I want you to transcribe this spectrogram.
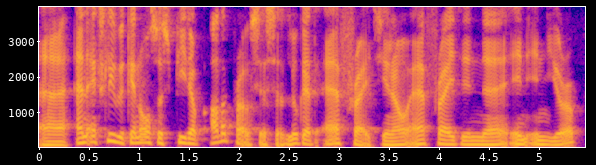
Uh, and actually, we can also speed up other processes. Look at air freight. You know, air freight in uh, in in Europe.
